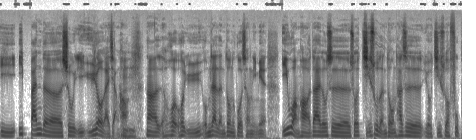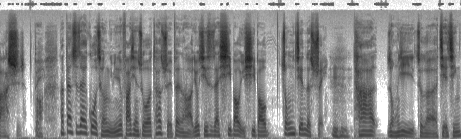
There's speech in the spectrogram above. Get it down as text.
以一般的食物以鱼肉来讲哈，那或或鱼我们在冷冻的过程里面，以往哈大家都是说急速冷冻，它是有急速到负八十啊。那但是在过程里面就发现说，它的水分哈，尤其是在细胞与细胞中间的水，嗯哼，它。容易这个结晶，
